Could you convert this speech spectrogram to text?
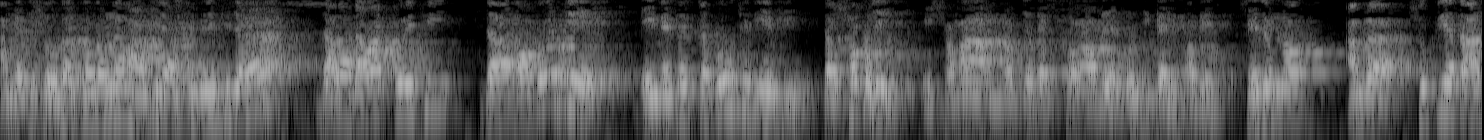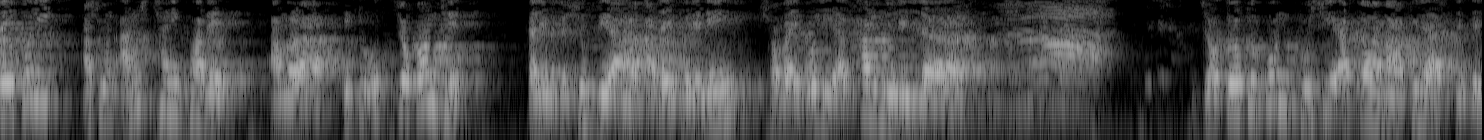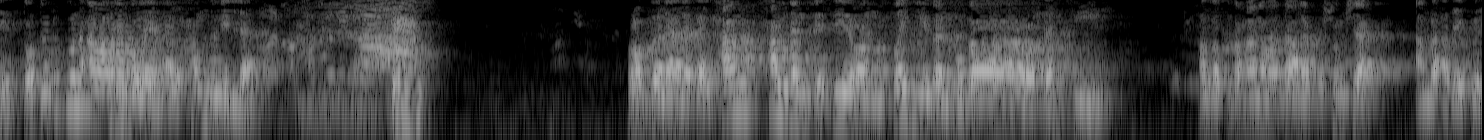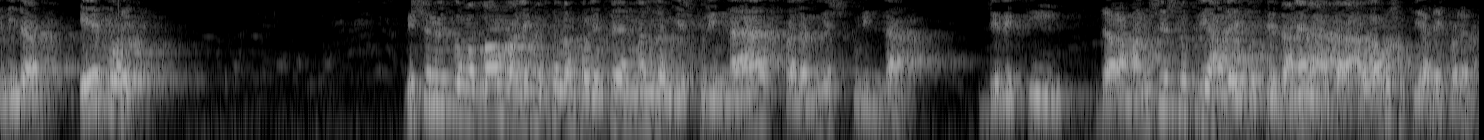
আমরা কি সৌভাগ্যবান না মাহফিলে আসতে পেরেছি যারা? যারা দাওয়াত করেছি, যারা অপরকে এই মেসেজটা পৌঁছে দিয়েছি, তারা সকলেই এই সমান মর্যাদার স্বভাবের অধিকারী হবেন। সেজন্য আমরা সুক্রিয়া তো আদায় করি। আসুন আনুষ্ঠানিকভাবে আমরা একটু উচ্চ কণ্ঠে কালিমাতে সুক্রিয়া আমরা আদায় করে নেই। সবাই বলি, আলহামদুলিল্লাহ। যতটুকুন খুশি আপনারা মাহফিলে আসতে পেরে ততটুকুন আওয়াজে বলেন আলহামদুলিল্লাহ ربنا لك الحمد حمدا كثيرا طيبا مباركا فيه আল্লাহ সুবহানাহু ওয়া তাআলার প্রশংসা আমরা আদায় করে নিলাম এরপরে বিশ্বনবী সাল্লাল্লাহু আলাইহি ওয়াসাল্লাম বলেছেন মান লাম ইয়াশকুরিন নাস ফালাম ইয়াশকুরিল্লাহ যে ব্যক্তি যারা মানুষের শুকরিয়া আদায় করতে জানে না, তারা আল্লাহর শুকরিয়া আদায় করে না।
